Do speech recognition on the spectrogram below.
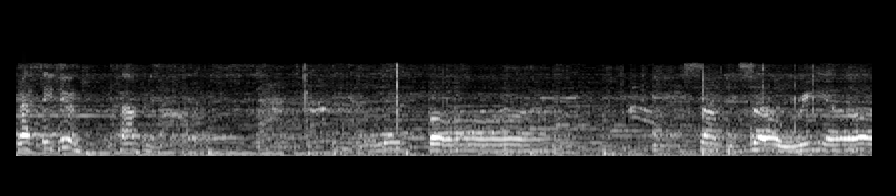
yeah, stay tuned. It's happening. Something so real.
